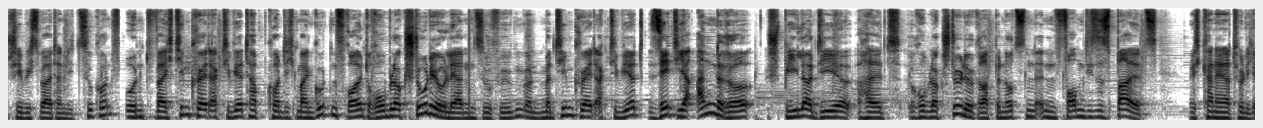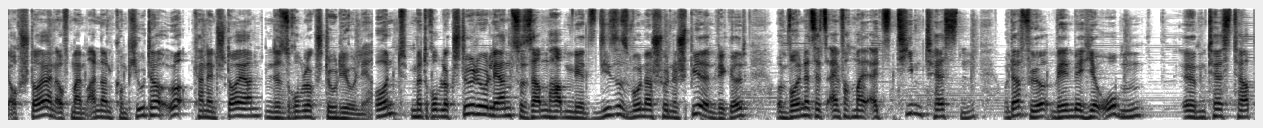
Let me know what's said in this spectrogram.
schiebe ich es weiter in die Zukunft. Und weil ich Team Create aktiviert habe, konnte ich meinen guten Freund Roblox Studio lernen hinzufügen. Und mit Team Create aktiviert seht ihr andere Spieler, die halt Roblox Studio gerade benutzen, in Form dieses Balls. Ich kann den natürlich auch steuern auf meinem anderen Computer. Oh, kann den steuern und das Roblox Studio lernen. Und mit Roblox Studio lernen zusammen haben wir jetzt dieses wunderschöne Spiel entwickelt und wollen das jetzt einfach mal als Team testen. Und dafür wählen wir hier oben im Test-Tab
